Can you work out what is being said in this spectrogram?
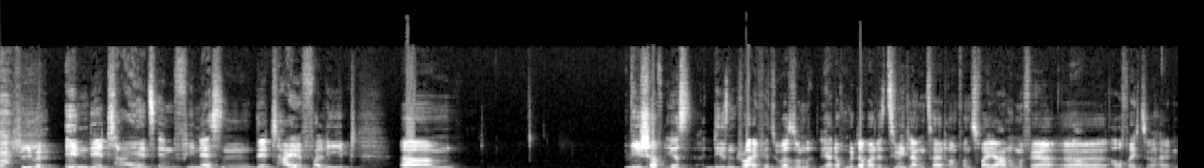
viele. In Details, in Finessen, detailverliebt. Ähm, wie schafft ihr es, diesen Drive jetzt über so einen, ja doch mittlerweile ziemlich langen Zeitraum von zwei Jahren ungefähr äh, ja. aufrechtzuerhalten?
